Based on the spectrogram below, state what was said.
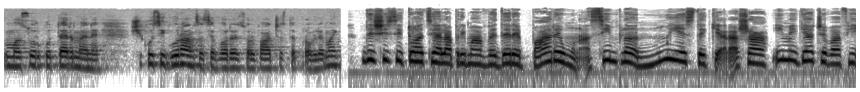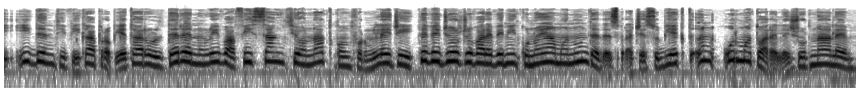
măsuri cu termene și cu siguranță se vor rezolva aceste probleme. Deși situația la prima vedere pare una simplă, nu este chiar așa. Imediat ce va fi identificat proprietarul terenului, va fi sancționat conform legii. TV George va reveni cu noi amănunte despre acest subiect în următoarele jurnale.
